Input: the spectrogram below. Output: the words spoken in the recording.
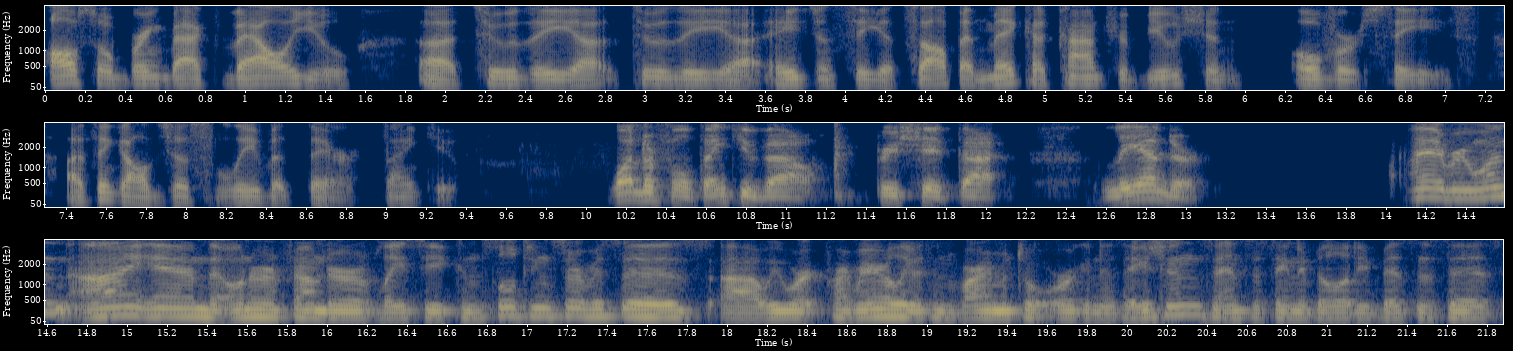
also bring back value uh, to the uh, to the uh, agency itself and make a contribution overseas. I think I'll just leave it there. Thank you. Wonderful. Thank you, Val. Appreciate that. Leander. Hi, everyone. I am the owner and founder of Lacey Consulting Services. Uh, we work primarily with environmental organizations and sustainability businesses,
